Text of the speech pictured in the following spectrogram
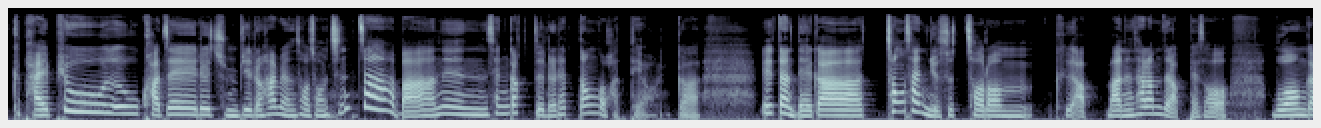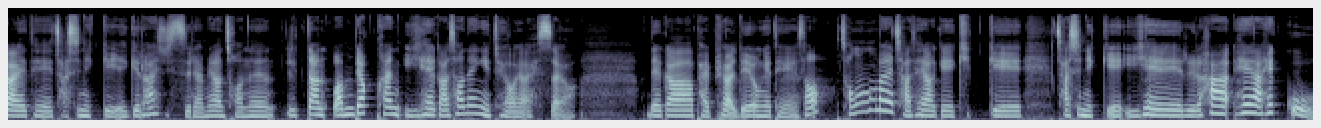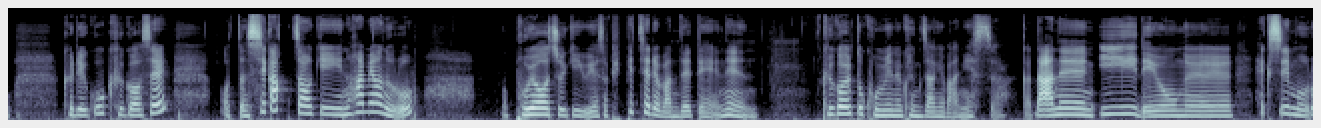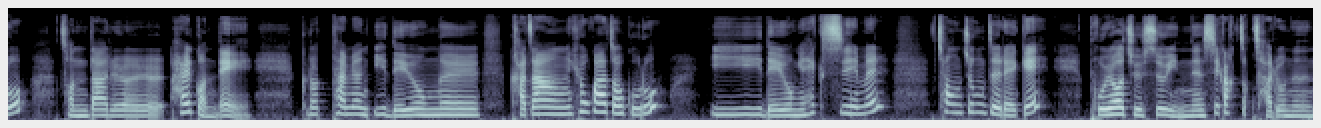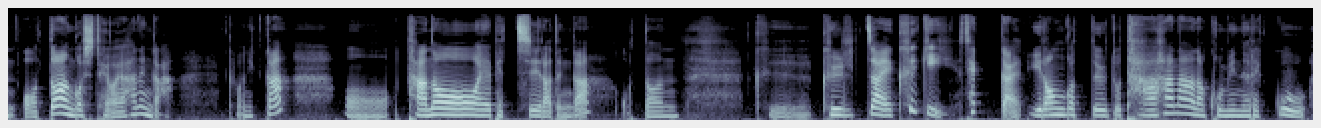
그 발표 과제를 준비를 하면서 저는 진짜 많은 생각들을 했던 것 같아요. 그러니까 일단 내가 청산 뉴스처럼 그 앞, 많은 사람들 앞에서 무언가에 대해 자신 있게 얘기를 할 수 있으려면 저는 일단 완벽한 이해가 선행이 되어야 했어요. 내가 발표할 내용에 대해서 정말 자세하게 깊게 자신 있게 이해를 하, 해야 했고 그리고 그것을 어떤 시각적인 화면으로 보여주기 위해서 PPT를 만들 때에는 그걸 또 고민을 굉장히 많이 했어요. 그러니까 나는 이 내용을 핵심으로 전달을 할 건데 그렇다면 이 내용을 가장 효과적으로 이 내용의 핵심을 청중들에게 보여줄 수 있는 시각적 자료는 어떠한 것이 되어야 하는가. 그러니까 어, 단어의 배치라든가 어떤 그 글자의 크기, 색깔 이런 것들도 다 하나하나 고민을 했고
